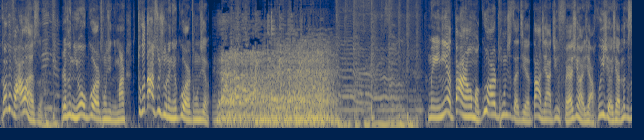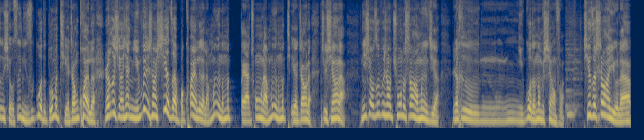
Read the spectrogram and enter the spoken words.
跟个娃娃还是？然后你要过儿童节，你妈多大岁数了？你还过儿童节了？每年大人嘛过儿童节这天，大家就反省一下，回想一下那个时候小时候你是过得多么天真快乐，然后想一下你为啥现在不快乐了，没有那么单纯了，没有那么天真了就行了。你小时候为啥穷的啥也没有见，然后、你过得那么幸福，现在啥有了。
